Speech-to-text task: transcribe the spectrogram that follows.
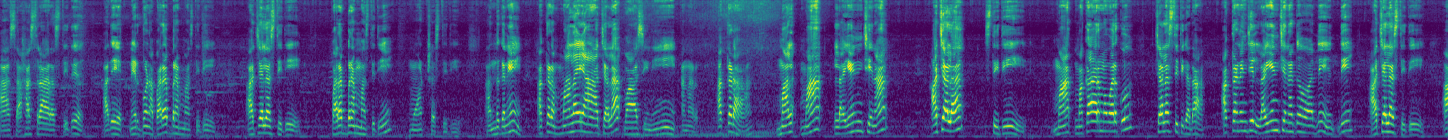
ఆ సహస్రార స్థితి. అదే నిర్గుణ పరబ్రహ్మ స్థితి. అచల స్థితి. పరబ్రహ్మ స్థితి మోక్ష స్థితి. అందుకని అక్కడ మలయాచల వాసిని అన్నారు. అక్కడ మల మా లయించిన అచల స్థితి. మా మకారము వరకు చల స్థితి కదా. అక్కడి నుంచి లయించినట్టు అది అచల స్థితి ఆ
